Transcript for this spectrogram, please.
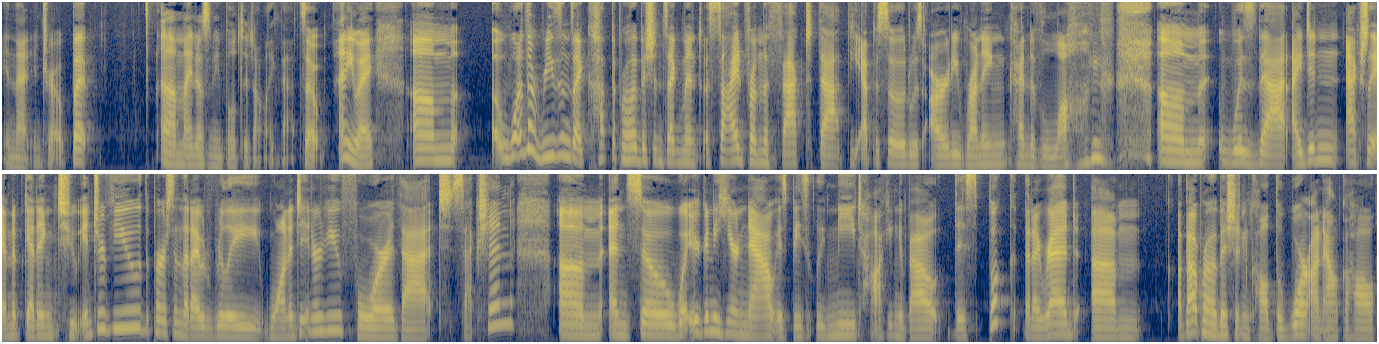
in that intro. But um, I know some people did not like that. So, anyway, um, one of the reasons I cut the prohibition segment, aside from the fact that the episode was already running kind of long, um, was that I didn't actually end up getting to interview the person that I would really wanted to interview for that section. Um, and so, what you're going to hear now is basically me talking about this book that I read. Um, about prohibition called The War on Alcohol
